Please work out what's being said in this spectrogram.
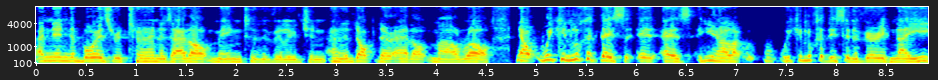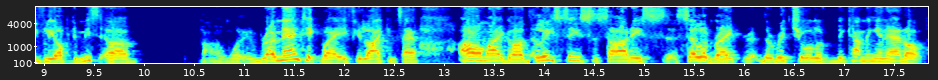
And then the boys return as adult men to the village and, and adopt their adult male role. Now, we can look at this as, you know, like, we can look at this in a very naively optimistic, uh, uh, romantic way, if you like, and say, oh my God, at least these societies celebrate the ritual of becoming an adult.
